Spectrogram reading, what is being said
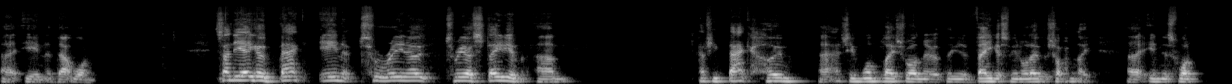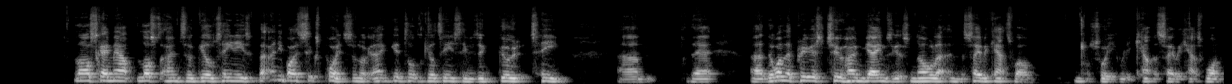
uh, in that one. San Diego back in Torero, Torero Stadium. Um, actually back home, uh, actually in one place rather than you know, Vegas. Mean, all over the shop, haven't they? Uh, in this one. Last game out, lost at home to the Giltinis, but only by six points. So look, that Giltinis team is a good team. Um, there, uh, they won their previous two home games against Nola and the Sabercats. Well, I'm not sure you can really count the Sabercats one.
